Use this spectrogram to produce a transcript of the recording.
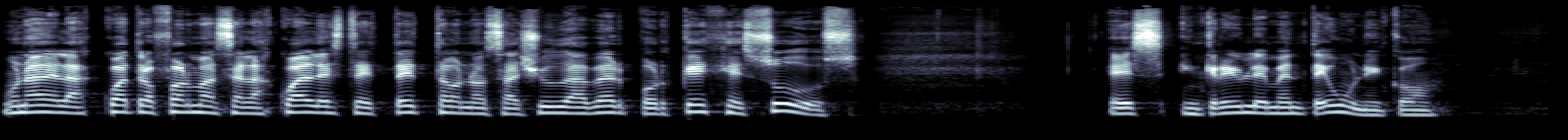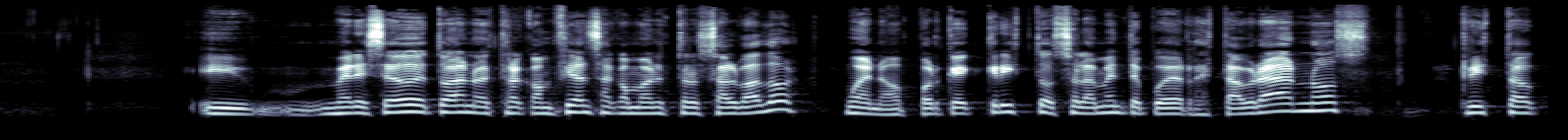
Una de las cuatro formas en las cuales este texto nos ayuda a ver por qué Jesús es increíblemente único y merecedor de toda nuestra confianza como nuestro Salvador? Bueno, porque Cristo solamente puede restaurarnos, Cristo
